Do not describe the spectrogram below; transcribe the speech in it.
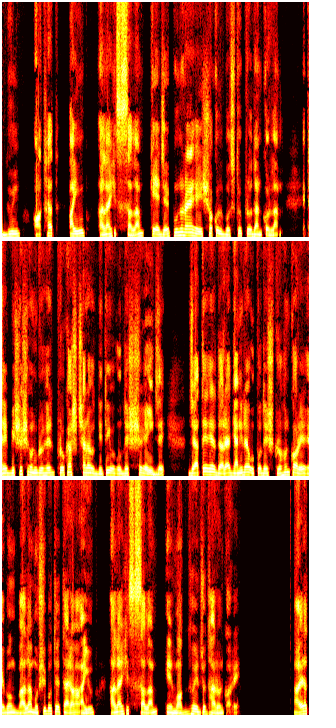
দুই, অর্থাৎ আয়ুব আলাইহিস সালাম কে যে পুনরায় এই সকল বস্তু প্রদান করলাম, এতে বিশেষ অনুগ্রহের প্রকাশ ছাড়াও দ্বিতীয় উদ্দেশ্য এই যে, যাতে এর দ্বারা জ্ঞানীরা উপদেশ গ্রহণ করে এবং বালা মুসিবতে তারা আয়ুব আলাইহিস সালাম এর মধ্যৈর্য ধারণ করে। আয়াত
